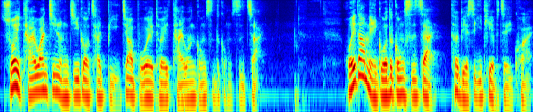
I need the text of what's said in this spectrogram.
所以台湾金融机构才比较不会推台湾公司的公司债。回到美国的公司债，特别是 ETF 这一块，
